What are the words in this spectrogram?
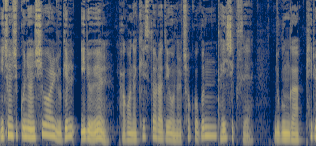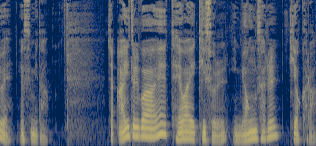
2019년 10월 6일 일요일 박원의 키스 더 라디오 오늘 첫 곡은 데이식스의 누군가 필요해 였습니다. 자, 아이들과의 대화의 기술, 이 명사를 기억하라.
